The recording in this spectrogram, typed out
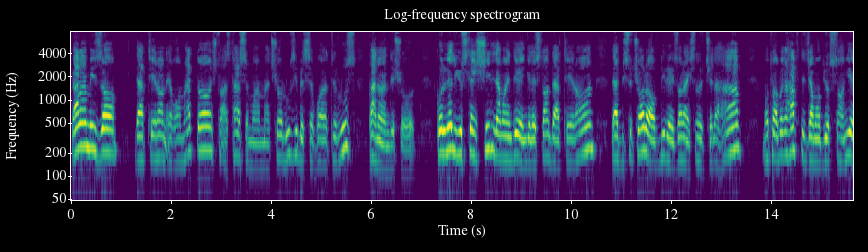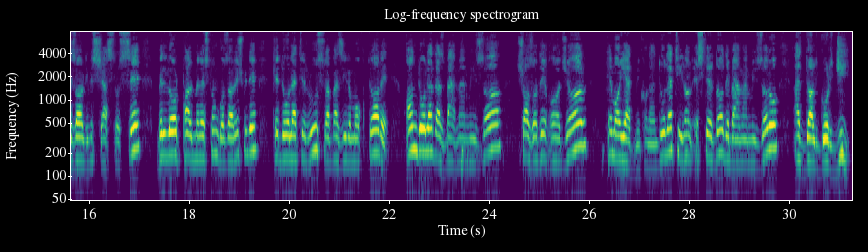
بهمن میرزا در تهران اقامت داشت تا از ترس محمدشاه روزی به سفارت روس پناهنده شد. کلنل یوستنشیل نماینده انگلستان در تهران در 24 آوریل 1847 مطابق هفت جمادی الثانی 1263 به لورد پالمرستون گزارش میده که دولت روس و وزیر مختار آن دولت از بهمن میرزا شاهزاده قاجار حمایت می‌کنند. دولت ایران استرداد بهمن میرزا رو از دالگرگی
